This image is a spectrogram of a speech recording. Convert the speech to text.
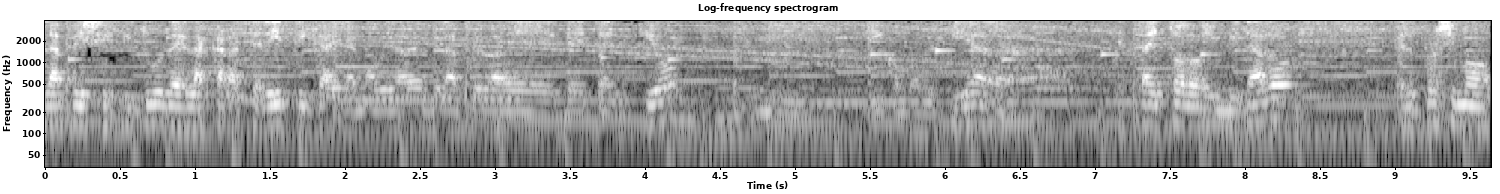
las vicisitudes, las características y las novedades de la prueba de, esta edición. Y, como decía, estáis todos invitados el próximo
